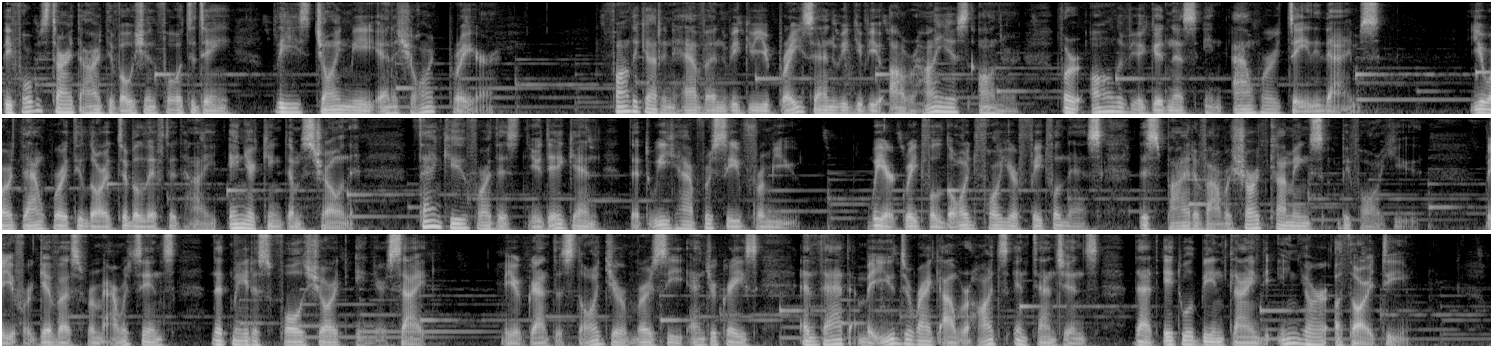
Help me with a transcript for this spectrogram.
Before we start our devotion for today, please join me in a short prayer. Father God in heaven, we give you praise and we give you our highest honor for all of your goodness in our daily lives. You are thou worthy, Lord, to be lifted high in your kingdom's throne. Thank you for this new day again that we have received from you. We are grateful, Lord, for your faithfulness despite of our shortcomings before you. May you forgive us from our sins that made us fall short in your sight. May you grant us, Lord, your mercy and your grace, and that may you direct our heart's intentions that it will be inclined in your authority.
